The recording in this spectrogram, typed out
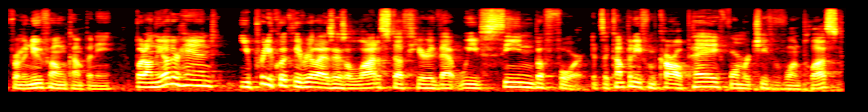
from a new phone company, but on the other hand, you pretty quickly realize there's a lot of stuff here that we've seen before. It's a company from Carl Pei, former chief of OnePlus,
